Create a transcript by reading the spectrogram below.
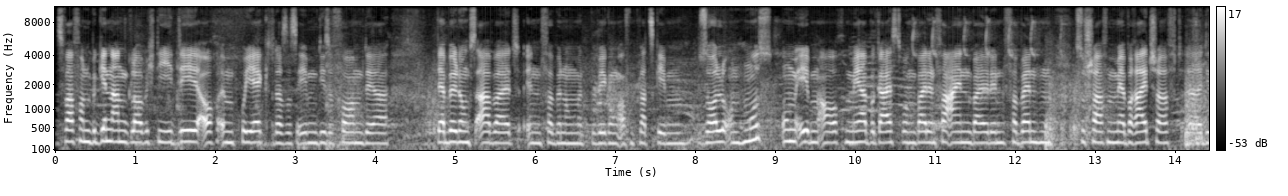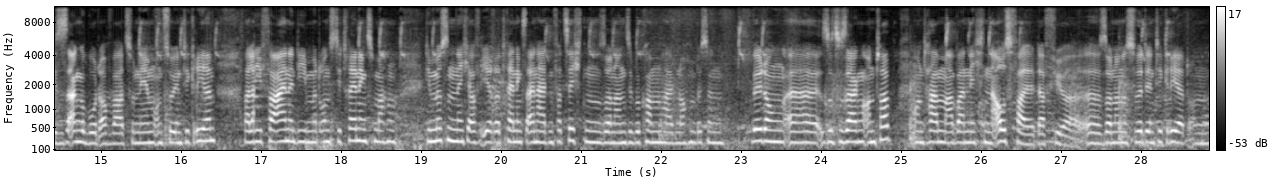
Es war von Beginn an, glaube ich, die Idee auch im Projekt, dass es eben diese Form der der Bildungsarbeit in Verbindung mit Bewegung auf dem Platz geben soll und muss, um eben auch mehr Begeisterung bei den Vereinen, bei den Verbänden zu schaffen, mehr Bereitschaft, äh, dieses Angebot auch wahrzunehmen und zu integrieren. Weil die Vereine, die mit uns die Trainings machen, die müssen nicht auf ihre Trainingseinheiten verzichten, sondern sie bekommen halt noch ein bisschen Bildung äh, sozusagen on top und haben aber nicht einen Ausfall dafür, äh, sondern es wird integriert und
